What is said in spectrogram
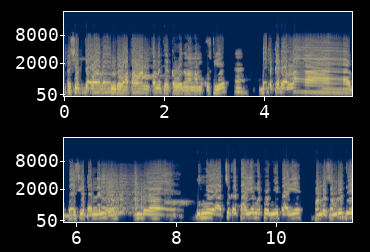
ಪ್ರಸಿದ್ಧವಾದ ಒಂದು ವಾತಾವರಣ ಅಂತಾನೆ ತಿಳ್ಕೊಬಹುದು ನಾವು ನಮ್ಮ ಕುಷ್ಟಿಗೆ. ಬೇರೆ ಕಡೆ ಎಲ್ಲಾ ಬೇಸಿಗೆ ಟೈಮ್ನಲ್ಲಿ ಒಂದು ಇಲ್ಲಿ ಅಚ್ಚುಕಟ್ಟಾಗಿ ಮತ್ತು ನೀಟಾಗಿ ಒಂದು ಸಮೃದ್ಧಿ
